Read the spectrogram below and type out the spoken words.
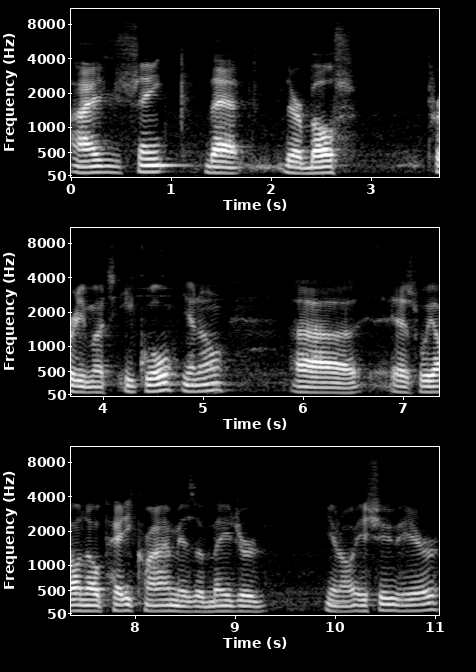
I think that they're both pretty much equal, you know. Uh, as we all know, petty crime is a major, you know, issue here.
